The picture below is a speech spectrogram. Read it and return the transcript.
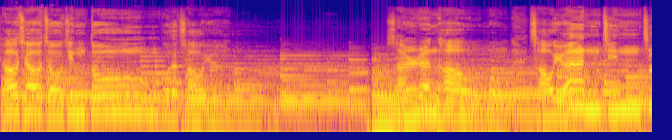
悄悄走进东部的草原。山人好梦，草原静静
